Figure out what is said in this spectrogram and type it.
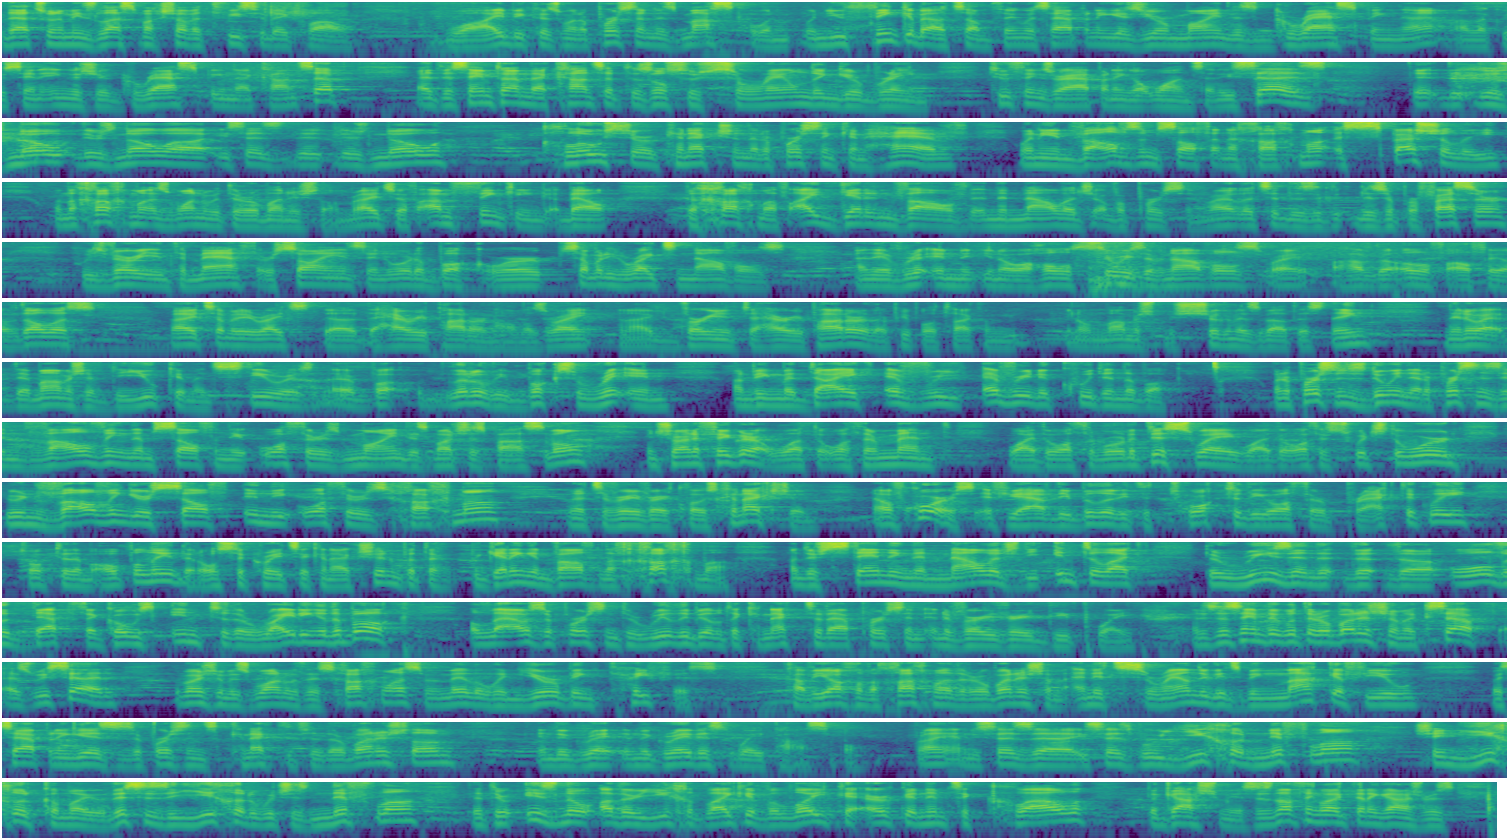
That's what it means. Less machshava tfisa klal. Why? Because when a person is maska, when, when you think about something, what's happening is your mind is grasping that, like we say in English, you're grasping that concept. At the same time, that concept is also surrounding your brain. Two things are happening at once. And he says there's no, there's no. Uh, he says there's no closer connection that a person can have when he involves himself in a chachma, especially when the chachma is one with the Rabban Shalom, right? So if I'm thinking about the chachma, if I get involved in the knowledge of a person, right? Let's say there's a, there's a professor who's very into math or science and wrote a book, or somebody who writes novels and they've written, you know, a whole series of novels, right? I'll have the Olaf Alfei of Dulles right? Somebody writes the, the Harry Potter novels, right? And I'm very into Harry Potter. There are people talking, you know, mamish mishuganas about this thing. And they know the mamish of the yukim and steerers. There are bu- literally books written on being medaic every every nakud in the book. When a person is doing that, a person is involving themselves in the author's mind as much as possible and trying to figure out what the author meant, why the author wrote it this way, why the author switched the word. You're involving yourself in the author's chachma, and that's a very, very close connection. Now, of course, if you have the ability to talk to the author practically, talk to them openly, that also creates a connection. But the, getting involved in the chachma, understanding the knowledge, the intellect, the reason, that the, the, all the depth that goes into the writing of the book, allows a person to really be able to connect to that person in a very, very deep way. And it's the same thing with the Rabbanishim, except, as we said, the Rabbanishim is one with his chachmas, and when you're being typhus, kaviyachal, the chachma, the Rabbanishim, and it's surrounding, it's being makaf you, what's happening is, is a person's connected to the Rabbanishim in the great, in the greatest way possible. Right? And he says, uh, he says, yichud nifla, shein yichud kamayu. This is a yichud which is nifla, that there is no other yichud like it. V'loika erka nimtze klal begashmias. There's nothing like that in.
